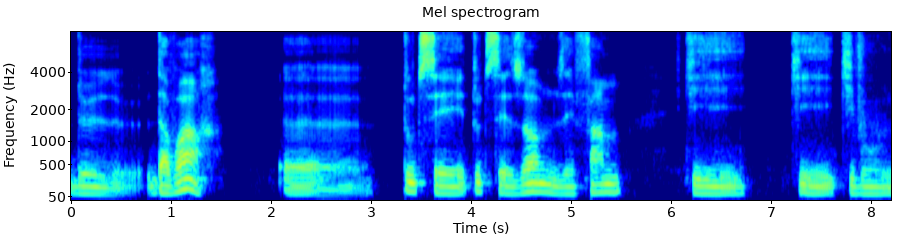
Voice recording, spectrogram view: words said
de d'avoir euh, toutes ces toutes ces hommes et femmes qui qui qui vous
